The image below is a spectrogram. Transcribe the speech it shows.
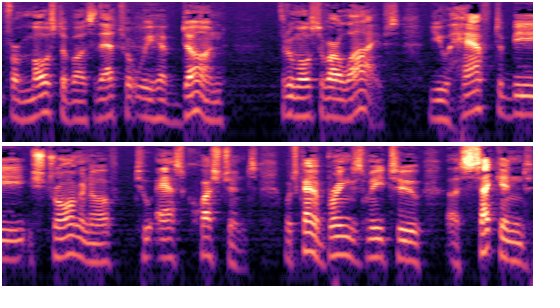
for most of us, that's what we have done through most of our lives. You have to be strong enough to ask questions, which kind of brings me to a second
